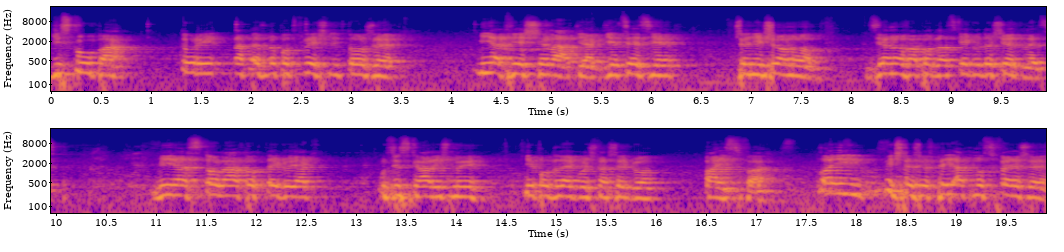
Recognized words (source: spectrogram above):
biskupa, który na pewno podkreśli to, że mija 200 lat, jak diecezję przeniesiono z Janowa Podlaskiego do Siedlec. Mija 100 lat od tego, jak uzyskaliśmy niepodległość naszego państwa. No i myślę, że w tej atmosferze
